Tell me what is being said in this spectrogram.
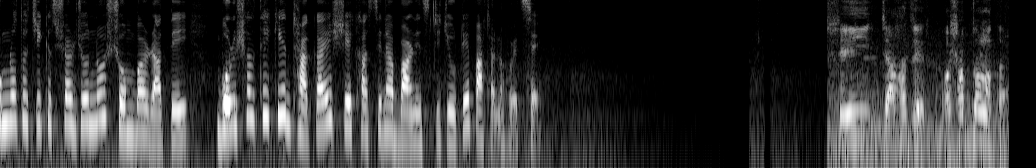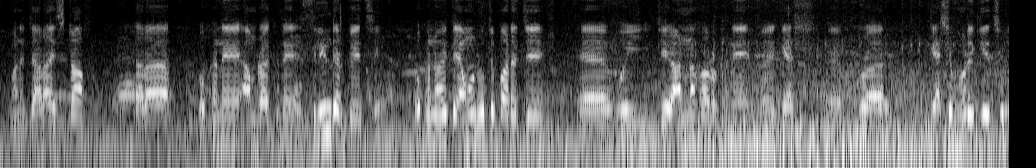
উন্নত চিকিৎসার জন্য সোমবার রাতে বরিশাল থেকে ঢাকায় শেখ হাসিনা বার্ন ইনস্টিটিউটে পাঠানো হয়েছে। সেই জাহাজের অসাবধানতা মানে যারা স্টাফ, তারা ওখানে, আমরা এখানে সিলিন্ডার পেয়েছি। ওখানে হয়তো এমন হতে পারে যে ওই যে রান্নাঘর ওখানে গ্যাস পুরো গ্যাসে ভরে গিয়েছিল,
